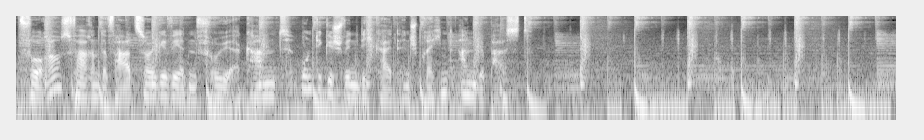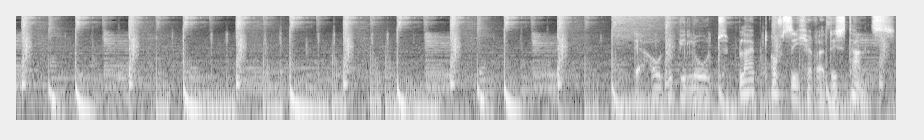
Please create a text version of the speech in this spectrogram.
Vorausfahrende Fahrzeuge werden früh erkannt und die Geschwindigkeit entsprechend angepasst. Autopilot bleibt auf sicherer Distanz.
